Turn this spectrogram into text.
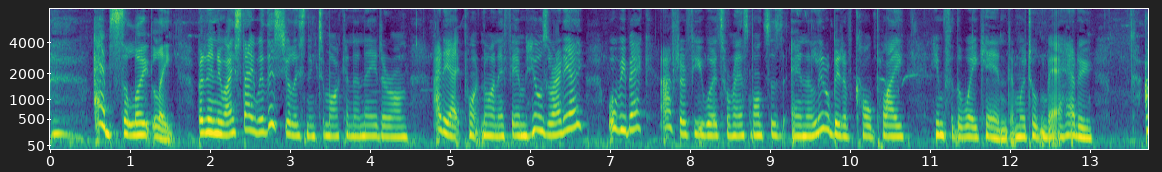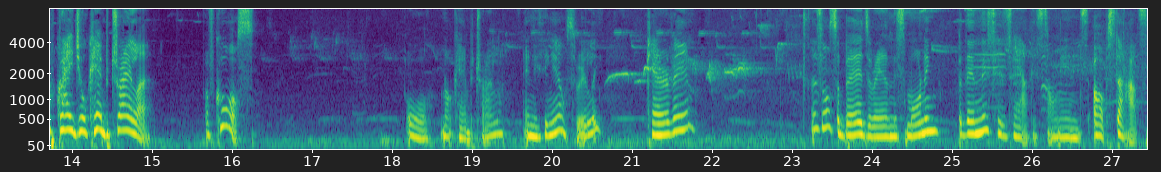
Absolutely. But anyway, stay with us. You're listening to Mike and Anita on 88.9 FM Hills Radio. We'll be back after a few words from our sponsors and a little bit of Coldplay, Hymn for the Weekend. And we're talking about how to upgrade your camper trailer. Of course. Or not camper trailer, anything else really. Caravan. There's lots of birds around this morning, but then this is how this song ends. Oh, it starts.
